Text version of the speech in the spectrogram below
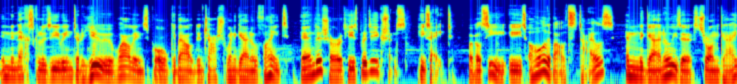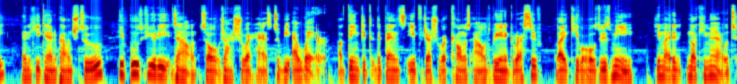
In an exclusive interview, Wallin spoke about the Joshua Ngannou fight and shared his predictions. He said, We will see, it's all about styles, and Ngannou is a strong guy, and he can punch too. He put Fury down, so Joshua has to be aware. I think it depends if Joshua comes out being aggressive, like he was with me, he might knock him out.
